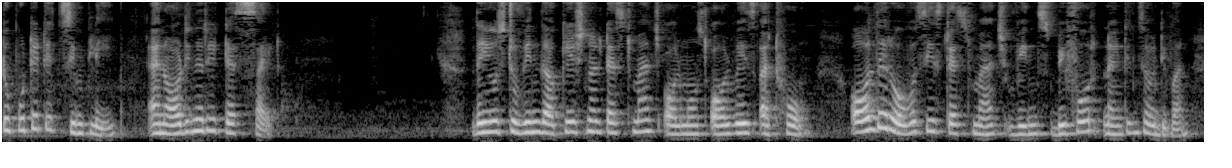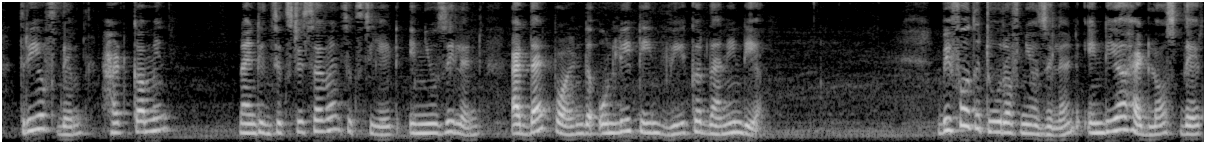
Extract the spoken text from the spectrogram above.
to put it simply, an ordinary test side. They used to win the occasional test match almost always at home. All their overseas test match wins before 1971, three of them had come in 1967 68 in New Zealand, at that point the only team weaker than India. Before the tour of New Zealand, India had lost their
